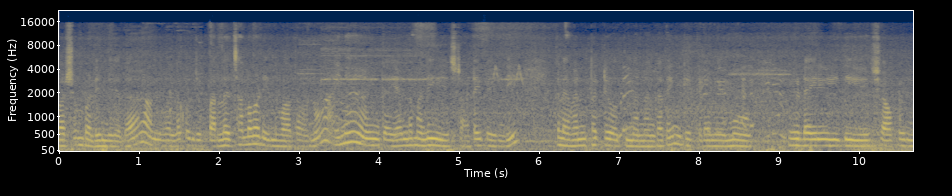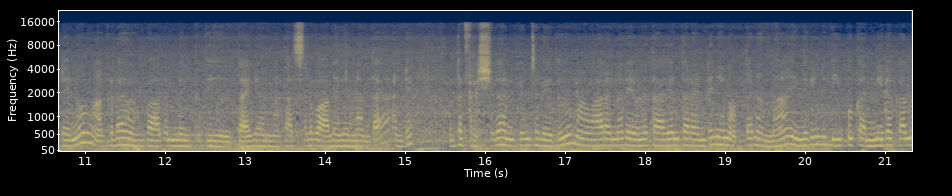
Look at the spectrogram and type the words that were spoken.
వర్షం పడింది కదా అందువల్ల కొంచెం పర్లేదు. చల్లబడింది వాతావరణం. అయినా ఇంకా ఎండ మళ్ళీ స్టార్ట్ అయిపోయింది. లెవెన్ థర్టీ అవుతుంది అన్నాం కదా ఇంక ఇక్కడ మేము ఈ డైరీ ఇది షాప్ ఉంటేను అక్కడ బాదం మిల్క్ది తాగామన్నమాట. అస్సలు బాగాలేదండి అంతా అంటే అంత ఫ్రెష్గా అనిపించలేదు. మా వారు అన్నారు ఏమైనా తాగెళ్తారంటే నేను వద్దానన్నా. ఎందుకంటే దీపుకి అన్ని రకాలు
